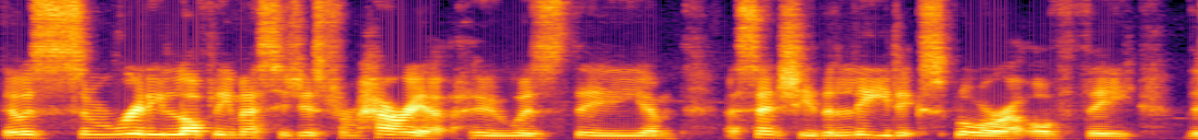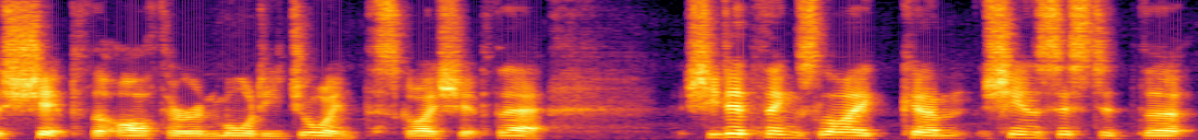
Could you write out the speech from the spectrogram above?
There was some really lovely messages from Harriet, who was the um, essentially the lead explorer of the, the ship that Arthur and Maudie joined, the sky ship there. She did things like um, she insisted that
